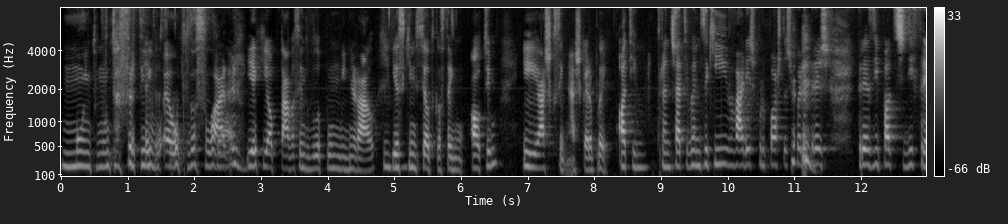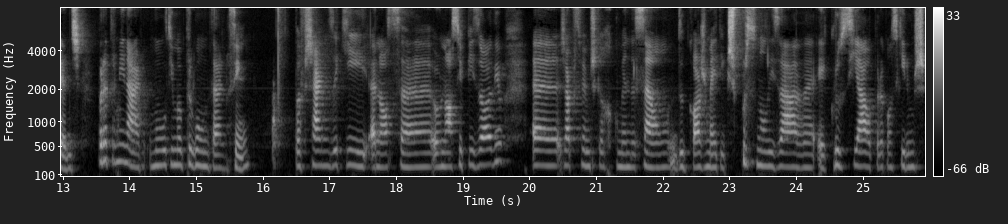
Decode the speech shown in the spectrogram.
muito, muito assertivo, é o protetor solar. Claro. E aqui optava, sem dúvida, por um mineral. Uhum. E a SkinCeuticals tem um ótimo. E acho que sim, acho que era por aí. Ótimo. Pronto, já tivemos aqui várias propostas para três, três hipóteses diferentes. Para terminar, uma última pergunta. Sim. Para fecharmos aqui a nossa, o nosso episódio, Uh, já percebemos que a recomendação de cosméticos personalizada é crucial para conseguirmos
